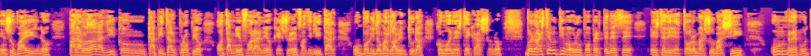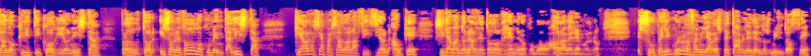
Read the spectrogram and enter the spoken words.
en su país, ¿no? Para rodar allí con capital propio o también foráneo, que suele facilitar un poquito más la aventura, como en este caso, ¿no? Bueno, a este último grupo pertenece este director, Masubasi, un reputado crítico, guionista, productor y sobre todo documentalista que ahora se ha pasado a la ficción, aunque sin abandonar de todo el género, como ahora veremos, ¿no? Su película Una familia respetable del 2012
